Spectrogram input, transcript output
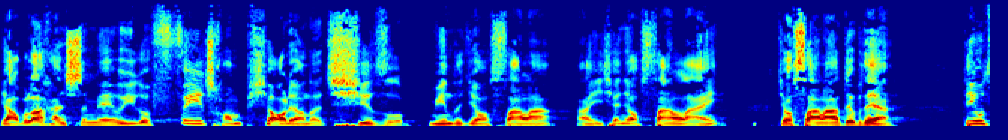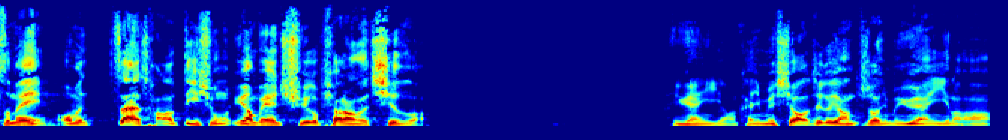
亚伯拉罕身边有一个非常漂亮的妻子，名字叫撒拉啊，以前叫撒莱。叫萨拉，对不对？弟兄姊妹，我们在场的弟兄愿不愿意娶一个漂亮的妻子？愿意啊！看你们笑这个样子，知道你们愿意了啊。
